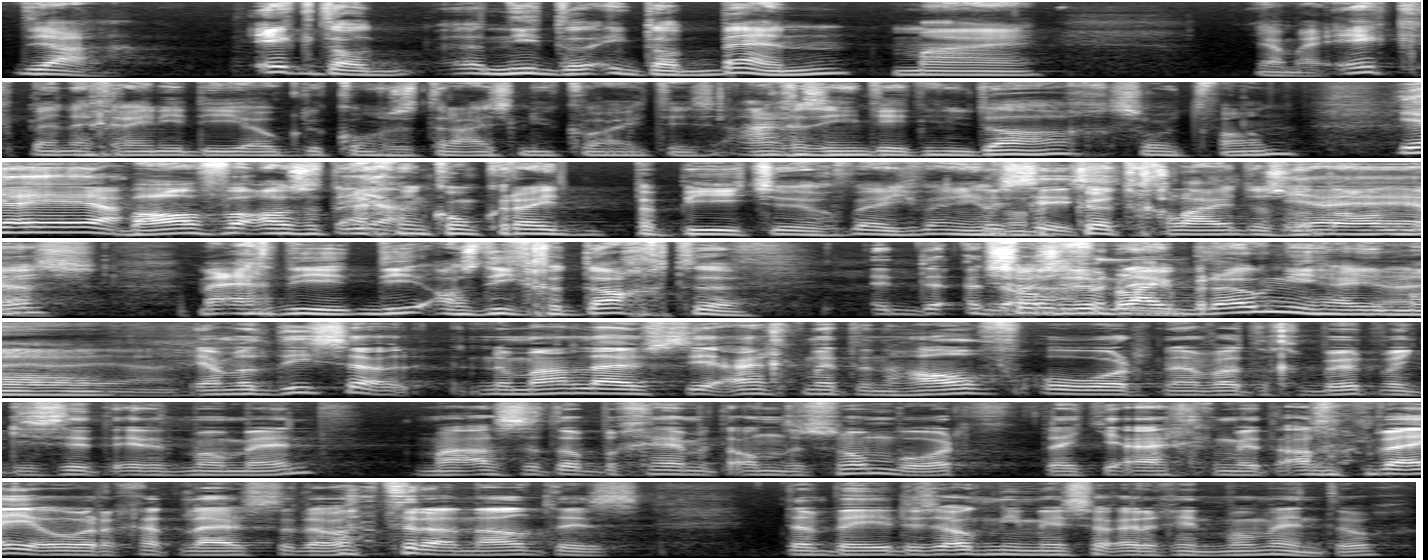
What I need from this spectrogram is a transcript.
ja, ik dat, niet dat ik dat ben, maar, ja, maar ik ben degene die ook de concentratie nu kwijt is. Aangezien dit nu dag, soort van. Ja, ja, ja. Behalve als het echt Ja. een concreet papiertje, weet je, een van de kutgeluid, is wat Ja, ja, ja. anders. Maar echt die, die, als die gedachte, De- het zo is er blijkbaar ook niet helemaal. Ja, ja, ja. Ja, maar die zou, normaal luister je eigenlijk met een half oor naar wat er gebeurt, want je zit in het moment. Maar als het op een gegeven moment andersom wordt, dat je eigenlijk met allebei oren gaat luisteren naar wat er aan de hand is, dan ben je dus ook niet meer zo erg in het moment, toch?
